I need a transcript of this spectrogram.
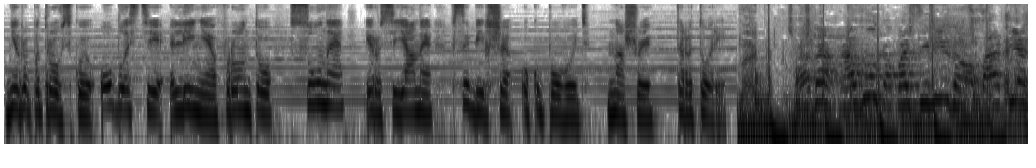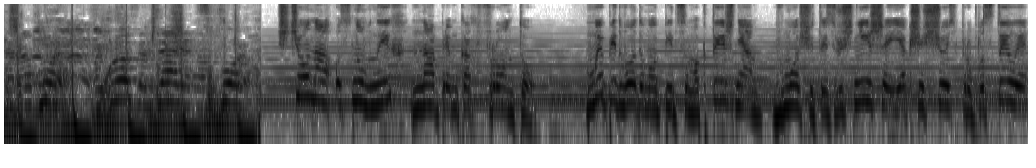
Дніпропетровської області. Лінія фронту суне, і росіяни все більше окуповують нашої території. Прогулка по Селидово, победа, родной. Просто взяли это. Що на основних напрямках фронту? Ми підводимо підсумок тижня. Вмощуйтесь зручніше. Якщо щось пропустили,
